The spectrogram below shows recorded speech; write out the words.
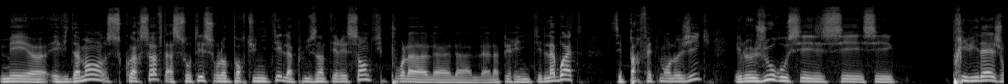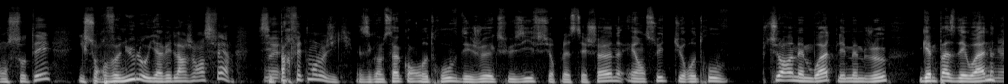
Mais euh, évidemment, Squaresoft a sauté sur l'opportunité la plus intéressante pour la, la- la- pérennité de la boîte. C'est parfaitement logique. Et le jour où ces, ces- ces privilèges ont sauté, ils sont revenus là où il y avait de l'argent à se faire. C'est Ouais. parfaitement logique. C'est comme ça qu'on retrouve des jeux exclusifs sur PlayStation et ensuite tu retrouves sur la même boîte les mêmes jeux. Game Pass Day One. Ouais.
